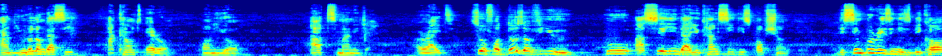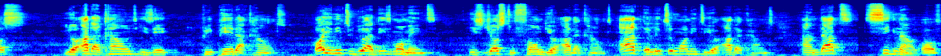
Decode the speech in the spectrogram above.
and you will no longer see account error on your ads manager. All right. So for those of you who are saying that you can't see this option, the simple reason is because your ad account is a prepaid account. All you need to do at this moment is just to fund your ad account. Add a little money to your ad account and that signal of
